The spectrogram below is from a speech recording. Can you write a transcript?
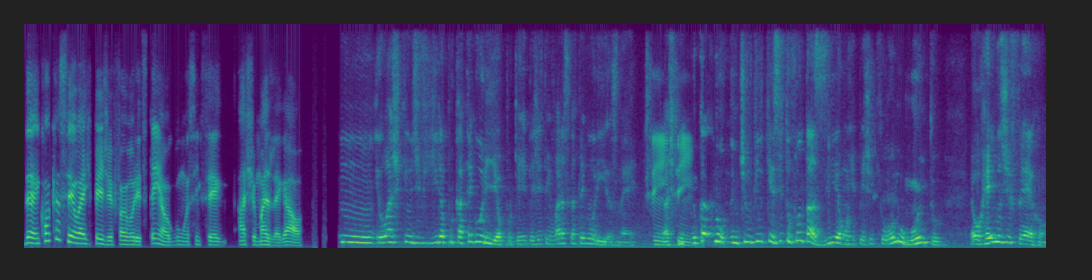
Dan, qual que é o seu RPG favorito? Tem algum assim que você acha mais legal? Hum, eu acho que eu dividiria por categoria, porque RPG tem várias categorias, né? Sim, acho que sim. no, ca- no, no, no quesito fantasia, um RPG que eu amo muito é o Reinos de Ferro.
